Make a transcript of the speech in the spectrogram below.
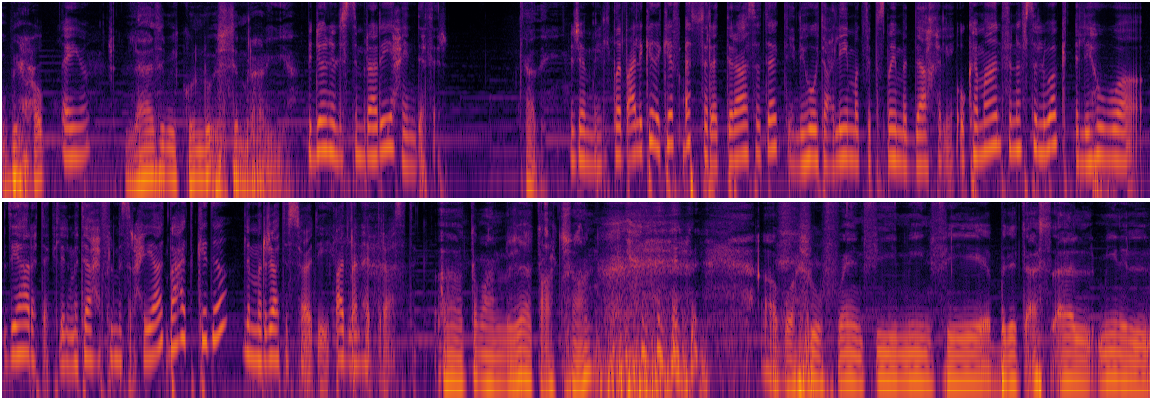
وبحب أيوه لازم يكون له استمرارية بدون الاستمرارية حيندثر هذه. جميل. طيب على كده كيف أثرت دراستك اللي هو تعليمك في التصميم الداخلي؟ وكمان في نفس الوقت اللي هو زيارتك للمتاحف والمسرحيات بعد كده لما رجعت السعودية بعد ما انهت دراستك. آه طبعا رجعت عطشان. أبغى أشوف وين في مين في. بديت أسأل مين اللي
